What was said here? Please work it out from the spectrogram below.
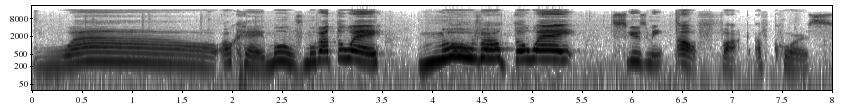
wow. Okay, move. Move out the way. Move out the way. Excuse me. Oh, fuck. Of course.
